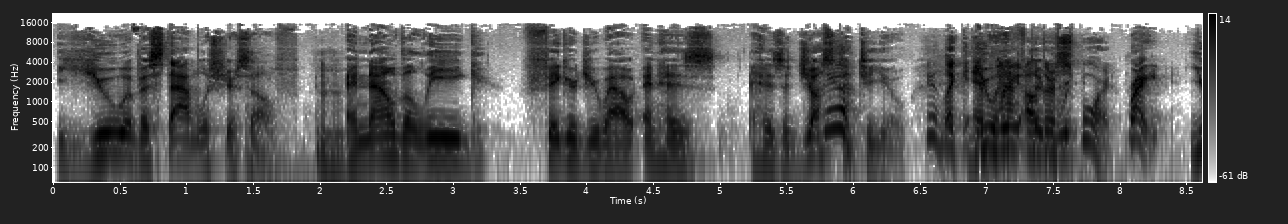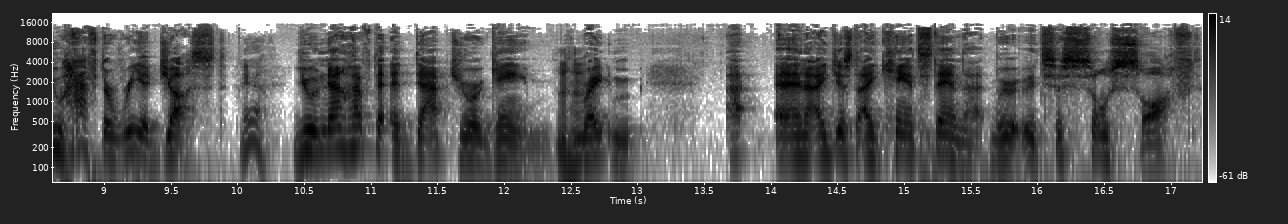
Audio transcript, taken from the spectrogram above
you have established yourself Mm-hmm. and now the league figured you out and has has adjusted Yeah. to you Yeah, like You every other sport. right you have to readjust Yeah. Mm-hmm. you now have to adapt your game right I- and i just i can't stand that We're, it's just so soft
